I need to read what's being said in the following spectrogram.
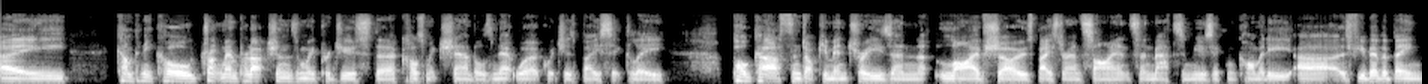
a company called Trunkman Productions, and we produce the Cosmic Shambles Network, which is basically podcasts and documentaries and live shows based around science and maths and music and comedy. Uh, if you've ever been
